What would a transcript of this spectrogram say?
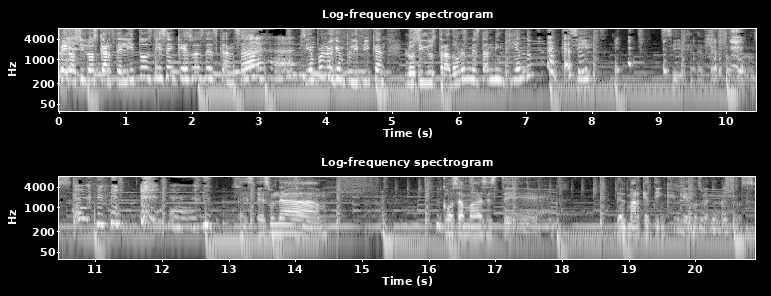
Pero si los cartelitos dicen que eso es descansar, siempre lo ejemplifican. ¿Los ilustradores me están mintiendo? Sí. Sí, en efecto, es, es una cosa más este del marketing que nos venden amigos.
